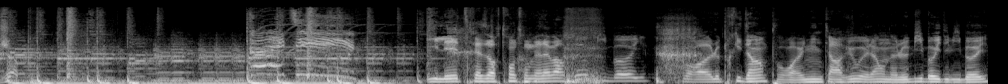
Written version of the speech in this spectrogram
Jop. Il est 13h30, on vient d'avoir deux b-boys pour euh, le prix d'un pour euh, une interview et là on a le b-boy des b-boys.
